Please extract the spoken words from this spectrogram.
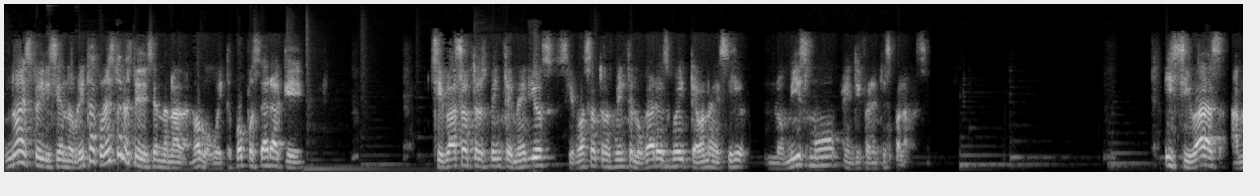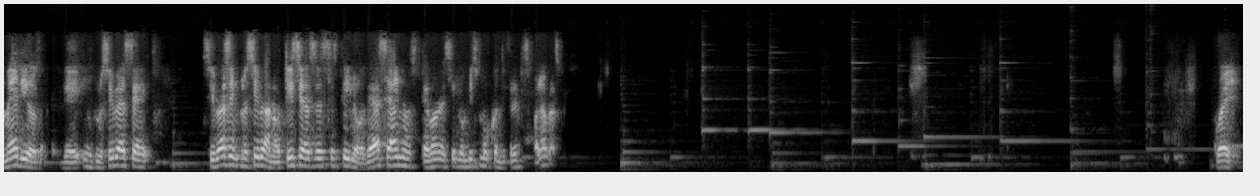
No estoy diciendo ahorita, con esto no estoy diciendo nada nuevo, güey. Te puedo apostar a que si vas a otros 20 medios, si vas a otros 20 lugares, güey, te van a decir lo mismo en diferentes palabras. Y si vas a medios de inclusive ese, si vas inclusive a noticias de este estilo de hace años, te van a decir lo mismo con diferentes palabras. Güey,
